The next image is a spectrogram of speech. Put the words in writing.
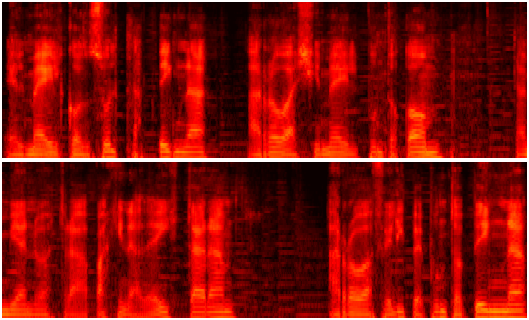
El mail consultaspigna.gmail.com También nuestra página de Instagram, arroba felipe.pigna,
